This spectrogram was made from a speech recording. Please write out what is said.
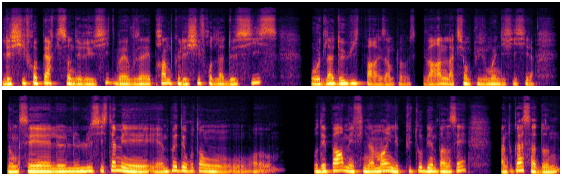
les chiffres pairs qui sont des réussites, ben, vous allez prendre que les chiffres au-delà de 6 ou au-delà de 8, par exemple, ce qui va rendre l'action plus ou moins difficile. Donc, c'est le, système est, un peu déroutant au, départ, mais finalement, il est plutôt bien pensé. En tout cas, ça donne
